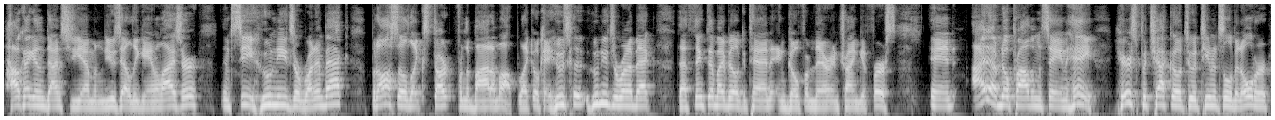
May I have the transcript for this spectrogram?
How can I get a dynasty GM and use that league analyzer and see who needs a running back, but also like start from the bottom up. Like, okay, who's who needs a running back that think they might be able to contend and go from there and try and get first. And I have no problem saying, hey, here's Pacheco to a team that's a little bit older.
